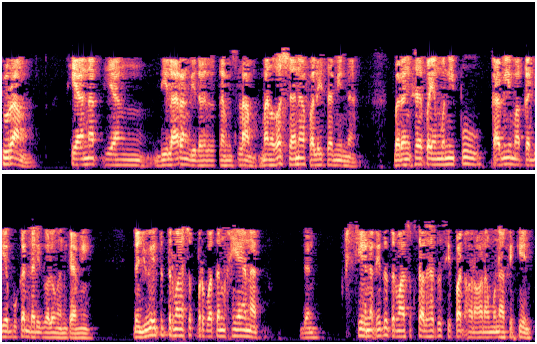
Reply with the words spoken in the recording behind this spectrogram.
curang, khianat yang dilarang di dalam Islam. Man ghasyana falaysa minna. Barang siapa yang menipu kami maka dia bukan dari golongan kami. Dan juga itu termasuk perbuatan khianat. Dan khianat itu termasuk salah satu sifat orang-orang munafikin.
